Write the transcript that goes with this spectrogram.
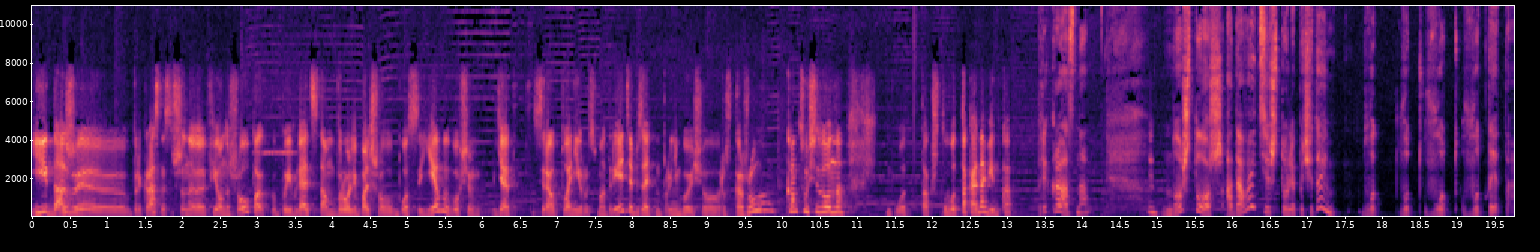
и даже Э, прекрасная совершенно Фиона Шоу появляется там в роли большого босса Евы. В общем, я этот сериал планирую смотреть, обязательно про него еще расскажу к концу сезона. Вот, так что вот такая новинка. Прекрасно. Ну что ж, а давайте что ли почитаем вот, вот, вот, вот это.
